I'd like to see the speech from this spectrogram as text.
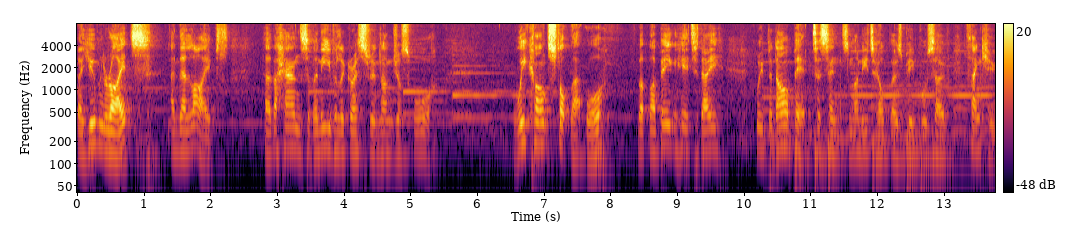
their human rights, and their lives at the hands of an evil aggressor in unjust war. We can't stop that war, but by being here today, we've done our bit to send some money to help those people. So thank you.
